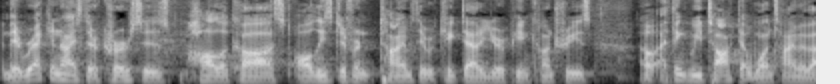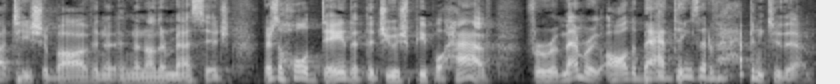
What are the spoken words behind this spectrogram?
and they recognize their curses, Holocaust, all these different times they were kicked out of European countries. Uh, I think we talked at one time about Tisha B'av in, in another message. There's a whole day that the Jewish people have for remembering all the bad things that have happened to them."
